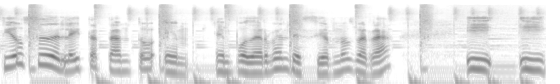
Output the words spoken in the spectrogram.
Dios se deleita tanto en, poder bendecirnos, ¿verdad? Y, y,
